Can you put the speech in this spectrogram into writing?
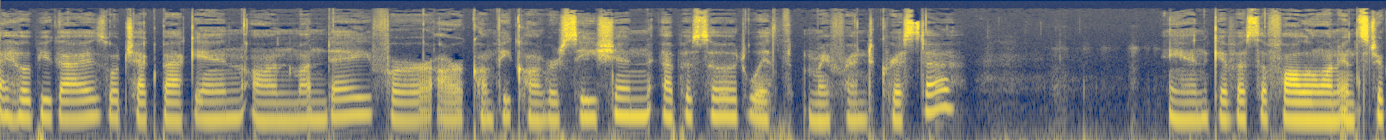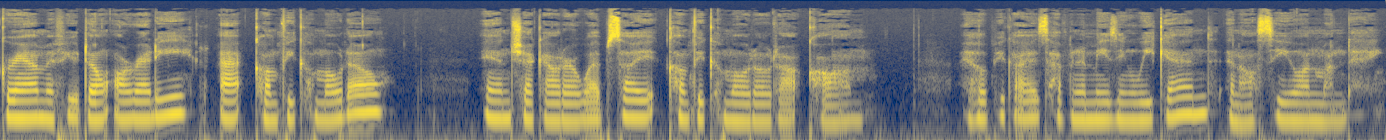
I hope you guys will check back in on Monday for our comfy conversation episode with my friend Krista. And give us a follow on Instagram if you don't already at Comfy Komodo. And check out our website, comfykomodo.com. I hope you guys have an amazing weekend, and I'll see you on Monday.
